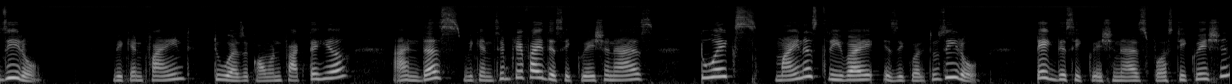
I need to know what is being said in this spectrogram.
0. We can find 2 as a common factor here and thus we can simplify this equation as 2x minus 3y is equal to 0. Take this equation as first equation.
